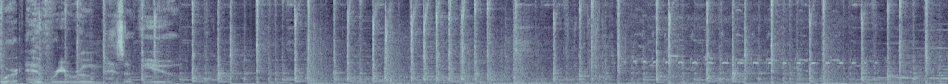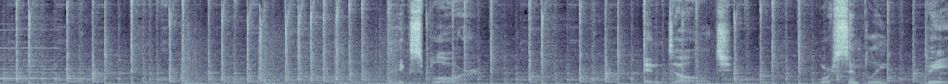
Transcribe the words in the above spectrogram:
where every room has a view indulge, or simply be.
